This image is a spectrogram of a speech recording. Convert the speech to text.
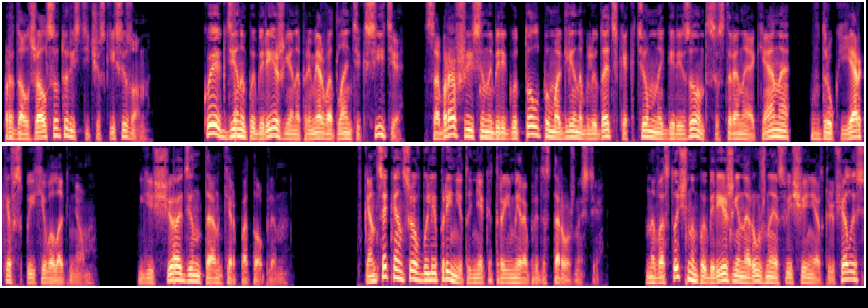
Продолжался туристический сезон. Кое-где на побережье, например, в Атлантик-Сити, Собравшиеся на берегу толпы могли наблюдать, как темный горизонт со стороны океана вдруг ярко вспыхивал огнем. Еще один танкер потоплен. В конце концов были приняты некоторые меры предосторожности. На восточном побережье наружное освещение отключалось,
